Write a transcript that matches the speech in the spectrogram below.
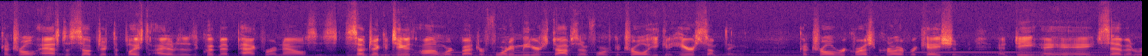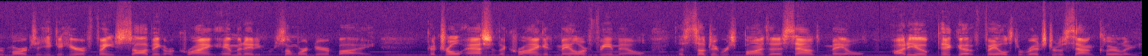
Control asks the subject to place the items in his equipment pack for analysis. Subject continues onward, but after 40 meters stops and informs Control he can hear something. Control requests clarification, and D-8887 remarks that he can hear a faint sobbing or crying emanating from somewhere nearby. Control asks if the crying is male or female. The subject responds that it sounds male. Audio pickup fails to register the sound clearly.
